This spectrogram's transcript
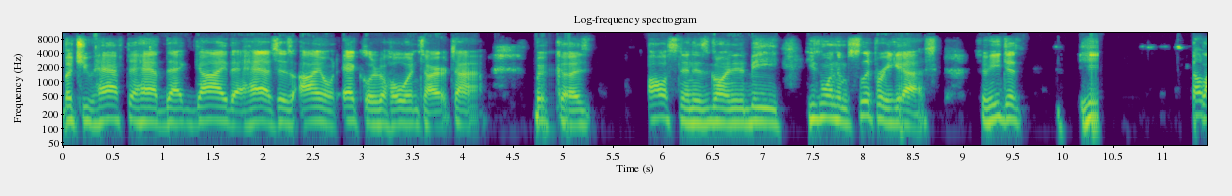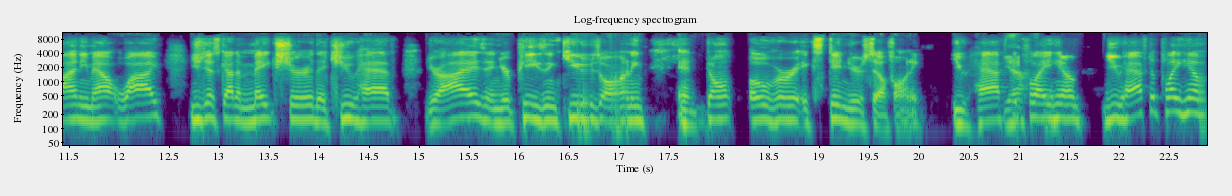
but you have to have that guy that has his eye on Ekeler the whole entire time because Austin is going to be, he's one of them slippery guys. So he just, he, line him out wide. You just got to make sure that you have your eyes and your P's and Q's on him and don't overextend yourself on him. You have yeah. to play him. You have to play him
